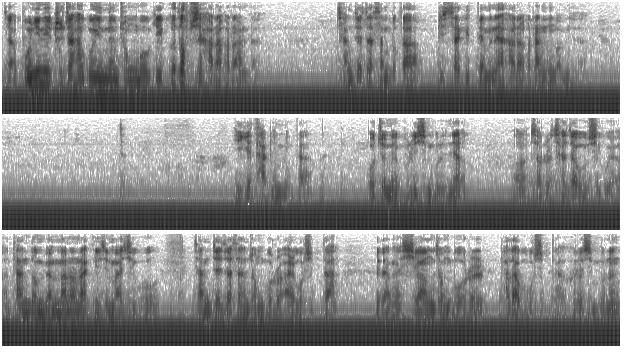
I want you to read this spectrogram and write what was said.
자, 본인이 투자하고 있는 종목이 끝없이 하락을 한다. 잠재 자산보다 비싸기 때문에 하락을 하는 겁니다. 자, 이게 답입니다. 고점에 물리신 분은요, 어, 저를 찾아오시고요. 단돈 몇만 원 아끼지 마시고, 잠재 자산 정보를 알고 싶다. 그 다음에 시황 정보를 받아보고 싶다. 그러신 분은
